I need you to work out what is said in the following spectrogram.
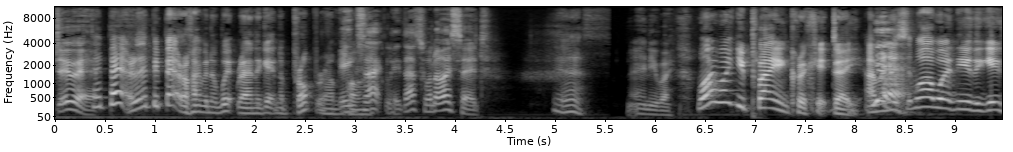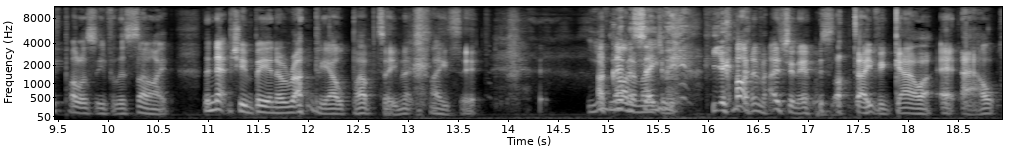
do it. They're better. They'd be better off having a whip round and getting a proper umpire. Exactly. That's what I said. Yeah. Anyway. Why weren't you playing cricket, D? I mean, Yeah. it's- why weren't you the youth policy for the side? The Neptune being a rugby old pub team, let's face it. You've can't never imagine. You You can't imagine it was like David Gower et al.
